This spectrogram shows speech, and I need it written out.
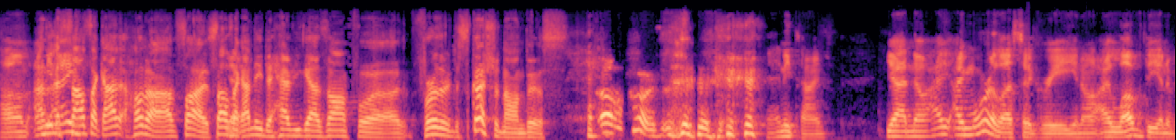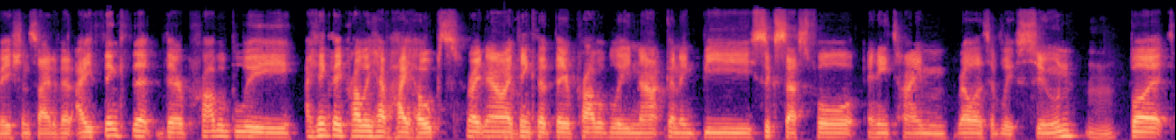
um, I mean, it I, sounds like I, hold on, I'm sorry. It sounds yeah. like I need to have you guys on for a further discussion on this. oh, of course. Anytime. Yeah, no, I, I more or less agree. You know, I love the innovation side of it. I think that they're probably, I think they probably have high hopes right now. I mm-hmm. think that they're probably not going to be successful anytime relatively soon. Mm-hmm. But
